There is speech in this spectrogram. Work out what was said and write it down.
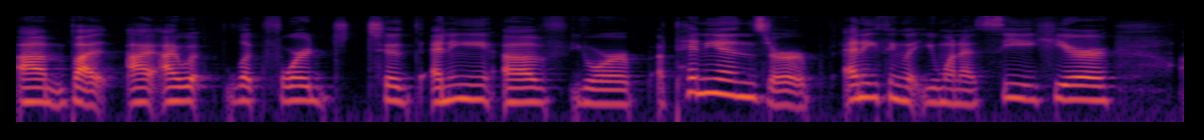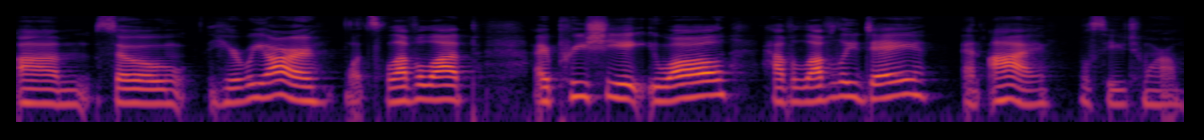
Um, but I, I would look forward to any of your opinions or anything that you want to see here. Um, so here we are. Let's level up. I appreciate you all. Have a lovely day, and I will see you tomorrow.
